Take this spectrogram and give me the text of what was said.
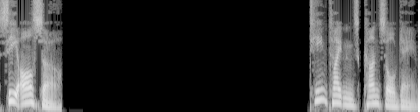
See also. Teen Titans console game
